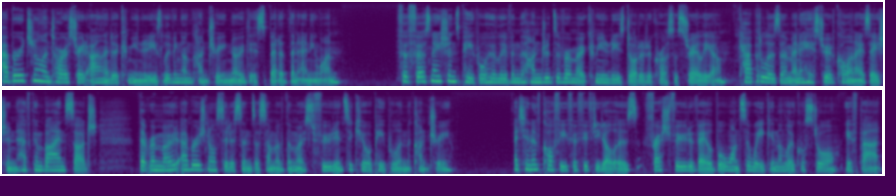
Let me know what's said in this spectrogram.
Aboriginal and Torres Strait Islander communities living on country know this better than anyone. For First Nations people who live in the hundreds of remote communities dotted across Australia, capitalism and a history of colonisation have combined such that remote Aboriginal citizens are some of the most food insecure people in the country. A tin of coffee for $50, fresh food available once a week in the local store, if that,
